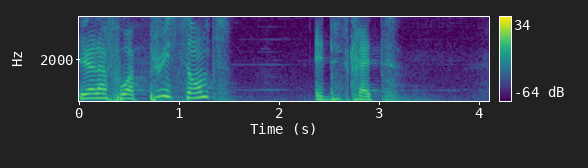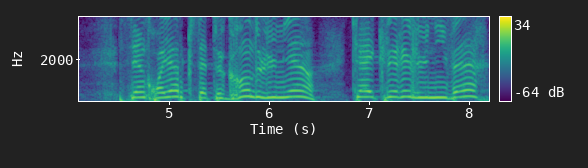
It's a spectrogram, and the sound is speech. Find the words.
et à la fois puissante et discrète. C'est incroyable que cette grande lumière qui a éclairé l'univers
